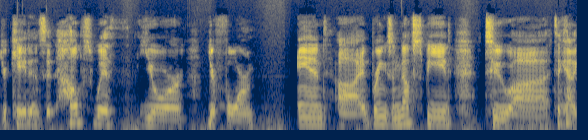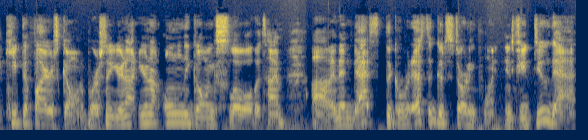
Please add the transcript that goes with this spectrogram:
your cadence it helps with your your form and uh, it brings enough speed to uh, to kind of keep the fires going. Whereas you're not you're not only going slow all the time, uh, and then that's the that's the good starting point. And if you do that,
